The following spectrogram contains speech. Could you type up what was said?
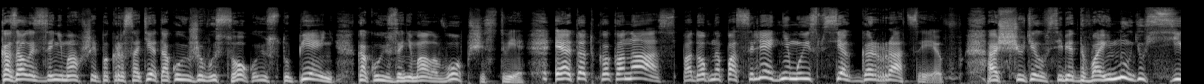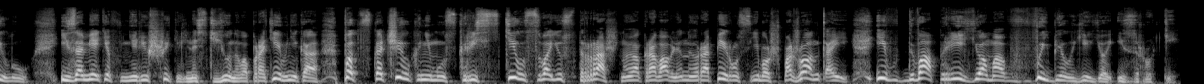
казалось, занимавшей по красоте такую же высокую ступень, какую занимала в обществе, этот коконас, подобно последнему из всех Горациев, ощутил в себе двойную силу и, заметив нерешительность юного противника, подскочил к нему, скрестил свою страшную окровавленную рапиру с его шпажонкой и в два приема выбил ее из руки.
